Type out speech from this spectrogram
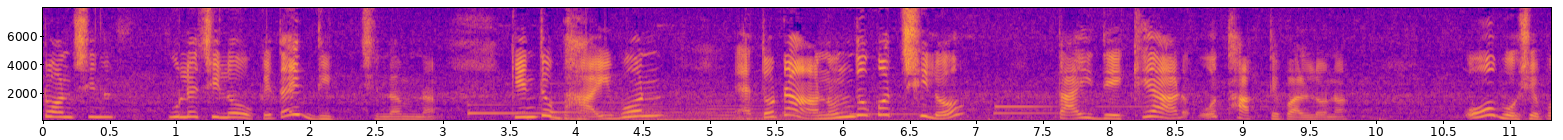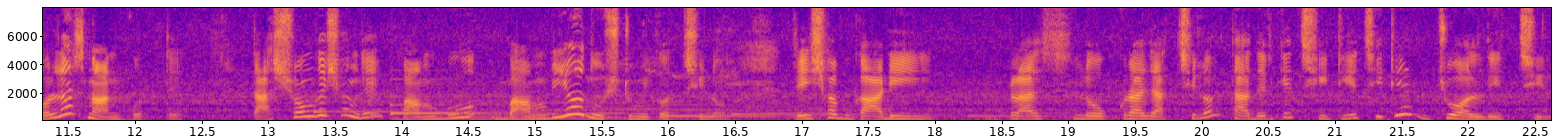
টনসিল ফুলেছিল ওকে তাই দিচ্ছিলাম না। কিন্তু ভাই বোন এতটা আনন্দ করছিল, তাই দেখে আর ও থাকতে পারল না। ও বসে পড়ল স্নান করতে। তার সঙ্গে সঙ্গে বাম্বু, বাম্বিও দুষ্টুমি করছিল। যেসব গাড়ি প্লাস লোকরা যাচ্ছিল, তাদেরকে ছিটিয়ে ছিটিয়ে জল দিচ্ছিল।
